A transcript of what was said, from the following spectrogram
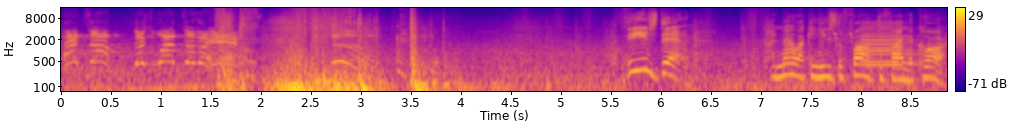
Heads up! There's webs over here! Thieves' den. Now I can use the fob to find the car.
